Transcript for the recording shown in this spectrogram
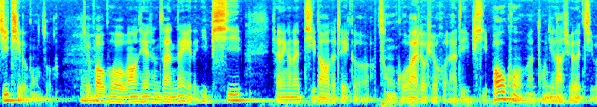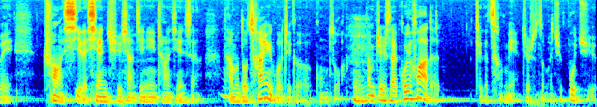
集体的工作，就包括汪先生在内的一批。像您刚才提到的这个从国外留学回来的一批，包括我们同济大学的几位创系的先驱，像金金昌先生，他们都参与过这个工作。那么这是在规划的这个层面，就是怎么去布局。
